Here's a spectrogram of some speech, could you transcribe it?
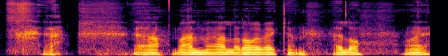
ja. Ja, Malmö alla dagar i veckan. Eller? Nej.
